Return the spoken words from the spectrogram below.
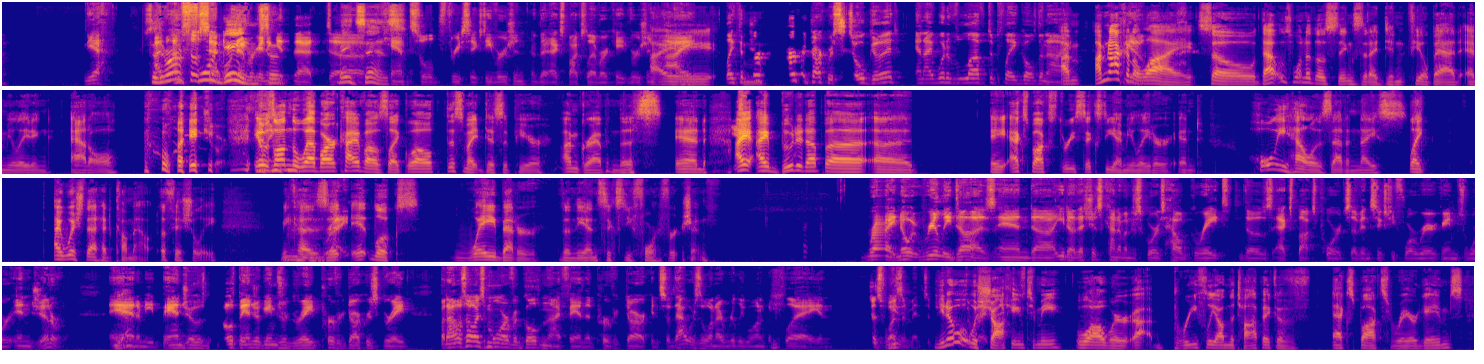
yeah. So there I'm, are so four sad games. We're never so get that uh, made sense. canceled 360 version or the Xbox Live Arcade version. I, I like the mm. per- Perfect Dark was so good, and I would have loved to play GoldenEye. I'm I'm not gonna lie. So that was one of those things that I didn't feel bad emulating at all. like sure. it was on the web archive. I was like, well, this might disappear. I'm grabbing this, and yeah. I I booted up a, a a Xbox 360 emulator, and holy hell, is that a nice like? I wish that had come out officially because right. it, it looks way better than the N64 version. Right. No, it really does, and uh, you know that just kind of underscores how great those Xbox ports of N64 Rare games were in general. And yeah. I mean, banjos, both banjo games are great. Perfect Dark is great, but I was always more of a GoldenEye fan than Perfect Dark, and so that was the one I really wanted to play, and just wasn't you, meant to. be. You know what was right shocking to me while we're uh, briefly on the topic of Xbox Rare games,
